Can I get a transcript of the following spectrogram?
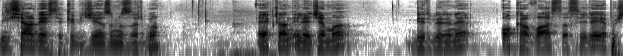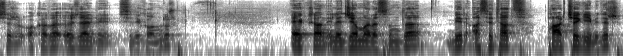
Bilgisayar destekli bir cihazımızdır bu. Ekran ile camı birbirine oka vasıtasıyla yapıştırır. Oka da özel bir silikondur. Ekran ile cam arasında bir asetat parça gibidir.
